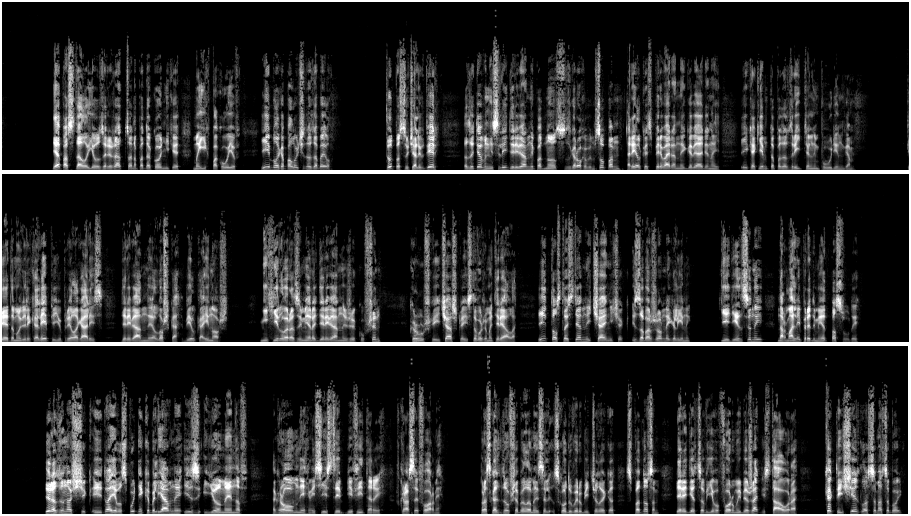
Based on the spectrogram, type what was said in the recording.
Я поставил его заряжаться на подоконнике моих покоев и благополучно забыл. Тут постучали в дверь, а затем внесли деревянный поднос с гороховым супом, тарелкой с переваренной говядиной и каким-то подозрительным пудингом. К этому великолепию прилагались деревянная ложка, вилка и нож. Нехилого размера деревянный же кувшин, кружка и чашка из того же материала — и толстостенный чайничек из обожженной глины. Единственный нормальный предмет посуды. И разносчик, и два его спутника были явно из йоменов, огромные мясистые бифитеры в красной форме. Проскользнувшая была мысль сходу вырубить человека с подносом, переодеться в его форму и бежать из Таура, как-то исчезла сама собой.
